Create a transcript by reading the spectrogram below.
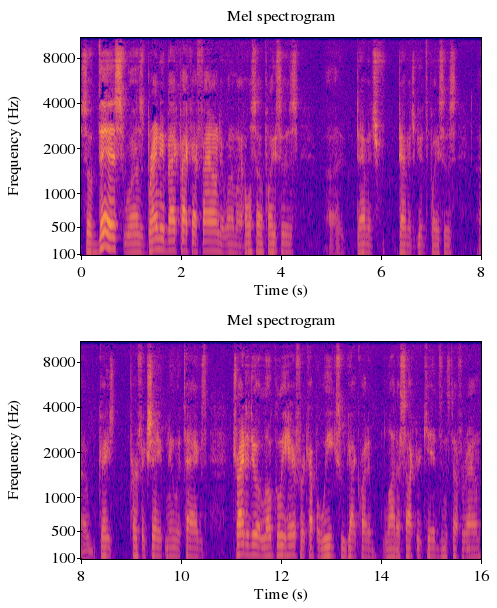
So this was brand new backpack I found at one of my wholesale places, uh, damaged damaged goods places. Uh, great, perfect shape, new with tags. Tried to do it locally here for a couple weeks. We've got quite a lot of soccer kids and stuff around.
